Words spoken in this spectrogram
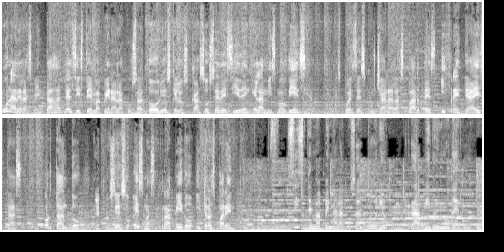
Una de las ventajas del sistema penal acusatorio es que los casos se deciden en la misma audiencia, después de escuchar a las partes y frente a estas, por tanto, el proceso es más rápido y transparente. Sistema penal acusatorio rápido y moderno.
